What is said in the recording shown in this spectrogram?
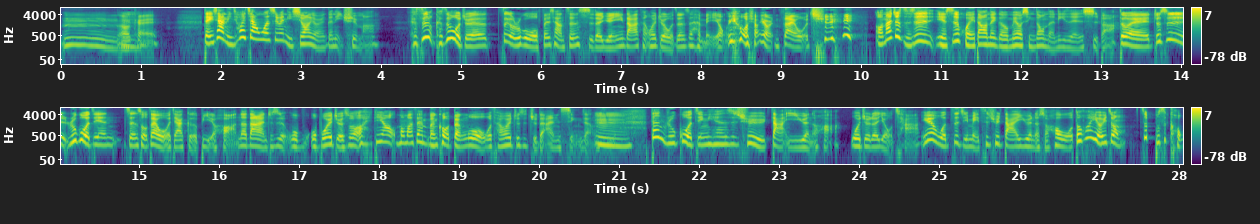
嗯，OK。嗯，等一下，你会这样问是因为你希望有人跟你去吗？可是，可是我觉得这个如果我分享真实的原因，大家可能会觉得我真的是很没用，因为我需要有人载我去。哦，那就只是也是回到那个没有行动能力这件事吧。对，就是如果今天诊所在我家隔壁的话，那当然就是我我不会觉得说，哦，一定要妈妈在门口等我，我才会就是觉得安心这样子。嗯。但如果今天是去大医院的话，我觉得有差，因为我自己每次去大医院的时候，我都会有一种，这不是恐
